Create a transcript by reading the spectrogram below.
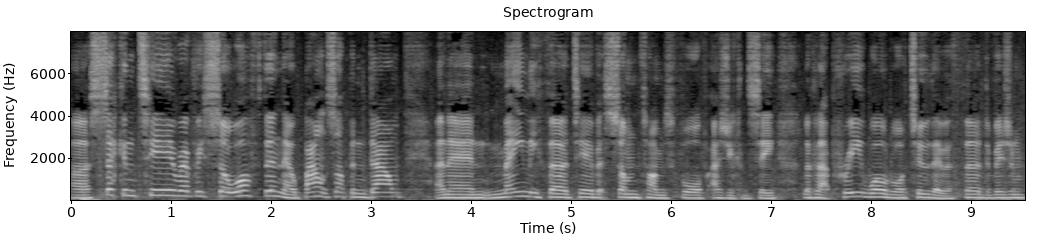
uh, second tier every so often, they'll bounce up and down, and then mainly third tier, but sometimes fourth, as you can see. Look at that, pre-World War II, they were third division.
